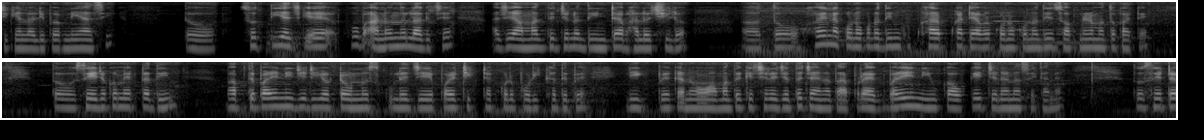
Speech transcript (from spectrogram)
চিকেন ললিপপ নিয়ে আসি। তো সত্যি আজকে খুব আনন্দ লাগছে। আজকে আমাদের জন্য দিনটা ভালো ছিল। তো হয় না, কোনো কোনো দিন খুব খারাপ কাটে, আবার কোনো কোনো দিন স্বপ্নের মতো কাটে। তো সেই রকম একটা দিন। ভাবতে পারিনি যে রিও একটা অন্য স্কুলে যেয়ে পরে ঠিকঠাক করে পরীক্ষা দেবে, লিখবে। কেন ও আমাদেরকে ছেড়ে যেতে চায় না, তারপরে একবারেই নিউ কাউকেই চেনে না সেখানে। তো সেটা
